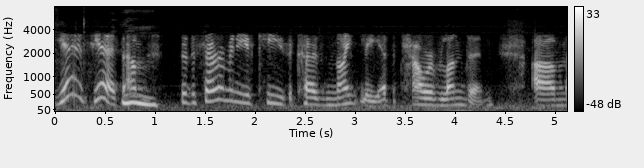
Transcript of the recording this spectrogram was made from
Yes, yes. Um, so the ceremony of keys occurs nightly at the Tower of London, um,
